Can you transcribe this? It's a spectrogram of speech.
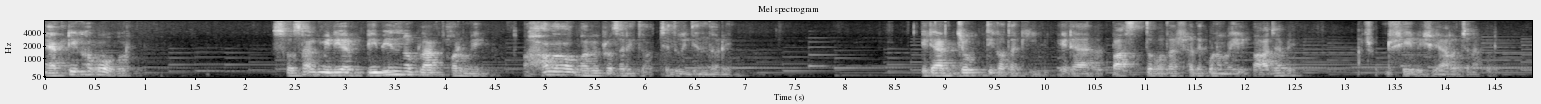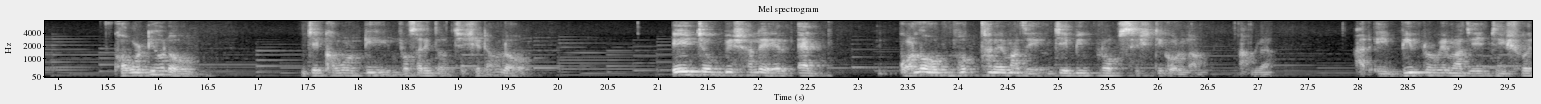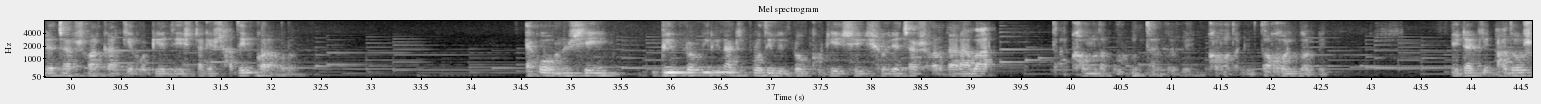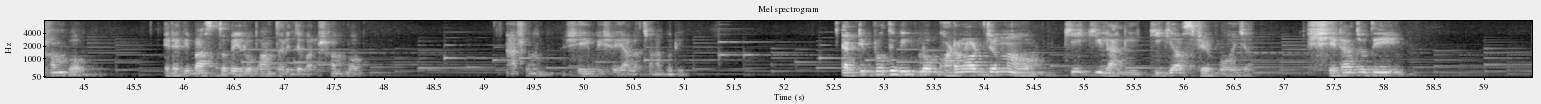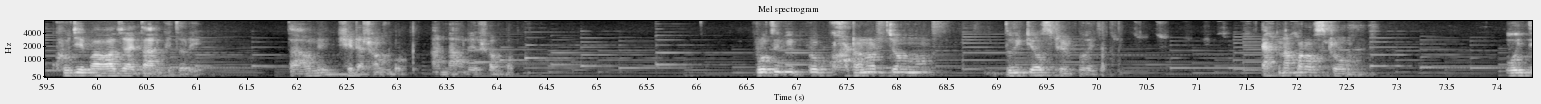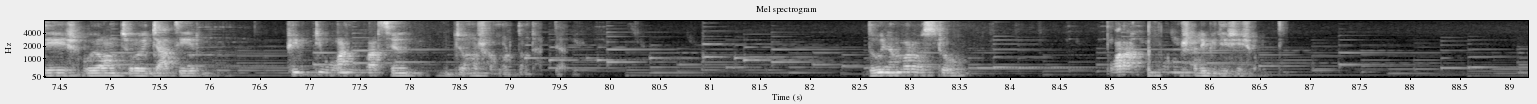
একটি খবর, সোশ্যাল মিডিয়ার বিভিন্ন প্ল্যাটফর্মে হলভাবে প্রচারিত হচ্ছে দুই দিন ধরে। এটার যৌক্তিকতা কি? এটার বাস্তবতার সাথে কোনো মিল পাওয়া যাবে? আসুন সেই বিষয়ে আলোচনা করি। খবরটি হলো, যে খবরটি প্রচারিত হচ্ছে সেটা হলো, এই চব্বিশ সালের এক গণ অভ্যুত্থানের মাঝে যে বিপ্লব সৃষ্টি করলাম আমরা আর এই বিপ্লবের মাঝে যে স্বৈরাচার সরকারকে হটিয়ে দেশটাকে স্বাধীন করা হলো, এখন সেই বিপ্লবীরই নাকি প্রতি বিপ্লব ঘটিয়ে সেই স্বৈরাচার সরকার আবার তার ক্ষমতা পুনরুদ্ধার করবে ক্ষমতাকে দখল করবে। এটা কি আদৌ সম্ভব? এটা কি বাস্তবে রূপান্তরিত করা সম্ভব? আসুন সেই বিষয়ে আলোচনা করি। একটি প্রতি বিপ্লব ঘটানোর জন্য কি কি লাগে, কি কি অস্ত্রের প্রয়োজন? সেটা যদি খুঁজে পাওয়া যায় তার ভিতরে, তাহলে সেটা সম্ভব, আর না হলে সম্ভব না। প্রতি বিপ্লব ঘটানোর জন্য দুইটি অস্ত্রের প্রয়োজন। এক নম্বর অস্ত্র, ওই দেশ, ওই অঞ্চল, ওই জাতির ফিফটি ওয়ান পার্সেন্ট জনসমর্থন থাকতে হবে। দুই নম্বর অস্ত্র, পরাক্রমশালী বিদেশি শক্তি।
